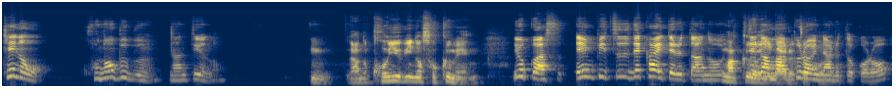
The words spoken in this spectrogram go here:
手のこの部分、なんていうの？うん。あの、小指の側面。よくあす鉛筆で書いてるとあの、手が真っ黒になるところ。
